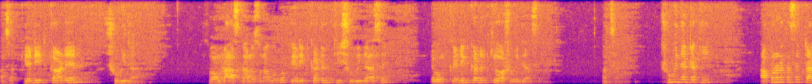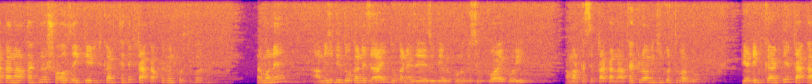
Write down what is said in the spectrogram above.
আচ্ছা ক্রেডিট কার্ডের সুবিধা। তো আমরা আজকে আলোচনা করব ক্রেডিট কার্ডের কি সুবিধা আছে এবং ক্রেডিট কার্ডের কি অসুবিধা আছে। আচ্ছা সুবিধাটা কি? আপনার কাছে টাকা না থাকলেও সহজেই ক্রেডিট কার্ড থেকে টাকা পেমেন্ট করতে পারবেন। তার মানে আমি যদি দোকানে যাই, দোকানে যেয়ে যদি আমি কোনো কিছু ক্রয় করি, আমার কাছে টাকা না থাকলেও আমি কি করতে পারব? ক্রেডিট কার্ড দিয়ে টাকা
